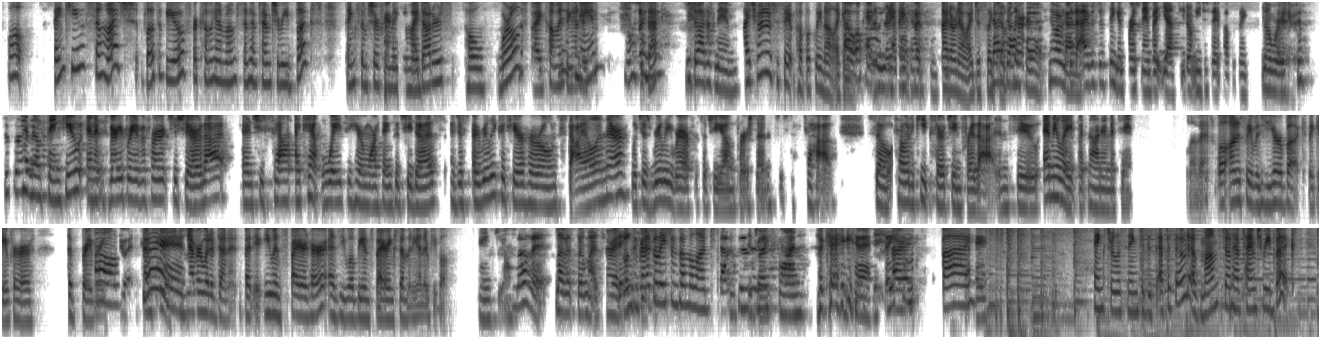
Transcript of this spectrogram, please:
Well, thank you so much, both of you, for coming on Moms Don't Have Time to Read Books. Thanks, I'm sure, for making my daughter's whole world by commenting on name. What was What's that? Name? Your daughter's name. I try not to say it publicly, not like oh, okay. or anything, but I don't know. I just like no, don't, don't say it. No, I was gonna, I was just thinking first name, but yes, you don't need to say it publicly. No worries. Just just let her know thank you, and it's very brave of her to share that and she sound i can't wait to hear more things that she does. I just i really could hear her own style in there which is really rare for such a young person to, to have. So tell her to keep searching for that and to emulate but not imitate. Love it. Well honestly it was your book that gave her the bravery oh, to do it. I'm serious. She never would have done it but it, you inspired her as you will be inspiring so many other people Thank you. Love it. Love it so much. All right. Thank well, congratulations you. on the lunch. That's the next one. Okay. Okay. All right. Bye. Bye. Thanks for listening to this episode of Moms Don't Have Time to Read Books.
